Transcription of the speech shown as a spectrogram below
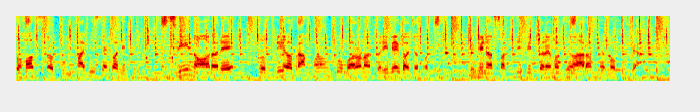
ସହସ୍ର କୁମ୍ଭାଭିଷେକ ନୀତି ଶ୍ରୀନଅରରେ ତୃତୀୟ ବ୍ରାହ୍ମଣଙ୍କୁ ବରଣ କରିବେ ଗଜପତି ବିଭିନ୍ନ ଶକ୍ତିପୀଠରେ ମଧ୍ୟ ଆରମ୍ଭ ହେବ ପୂଜା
